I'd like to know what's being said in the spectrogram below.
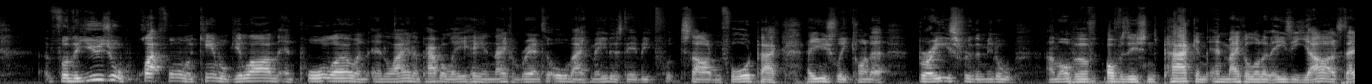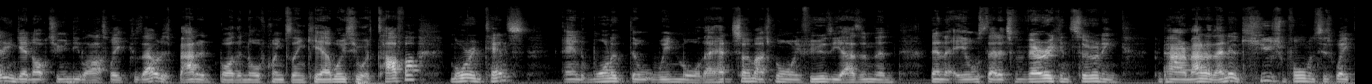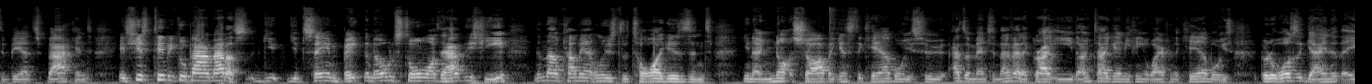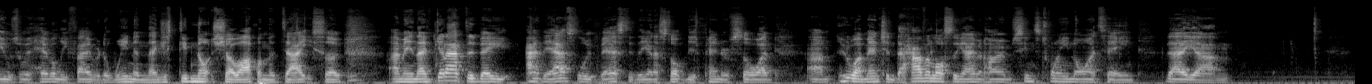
for the usual platform of Campbell Gillard and Paulo and, and Lane and Papali'i and Nathan Brown to all make meters, their big start and forward pack, they usually kind of breeze through the middle um, of opposition's pack and, and make a lot of easy yards. They didn't get an opportunity last week because they were just battered by the North Queensland Cowboys, who were tougher, more intense, and wanted to win more. They had so much more enthusiasm than, than the Eels that it's very concerning for Parramatta. They need a huge performance this week to bounce back, and it's just typical Parramatta. You, would see them beat the Melbourne Storm like they have this year, then they'll come out and lose to the Tigers, and you know not sharp against the Cowboys, who, as I mentioned, they've had a great year. Don't take anything away from the Cowboys, but it was a game that the Eagles were heavily favoured to win, and they just did not show up on the day. So. I mean, they're going to have to be at the absolute best if they're going to stop this Penrith side, um, who I mentioned, they haven't lost a game at home since 2019. They um,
